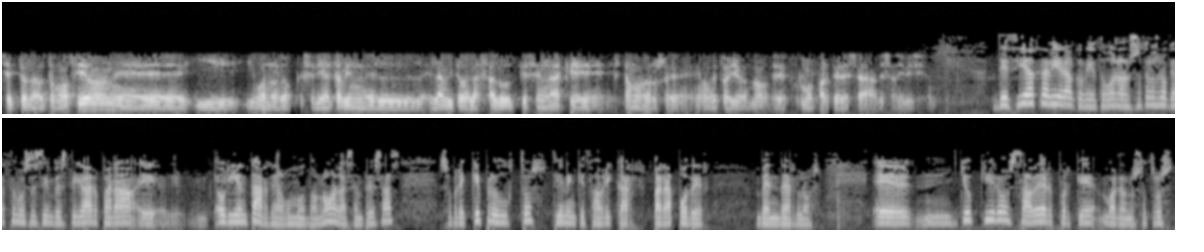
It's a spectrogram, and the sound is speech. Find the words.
sector de automoción eh, y, bueno, lo que sería también el, ámbito de la salud, que es en la que estamos, eh, en yo, ¿no? formo parte de esa, de esa división. Decía Javier al comienzo, bueno, nosotros lo que hacemos es investigar para eh, orientar de algún modo ¿no? a las empresas sobre qué productos tienen que fabricar para poder venderlos. Eh, yo quiero saber, porque, bueno, nosotros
